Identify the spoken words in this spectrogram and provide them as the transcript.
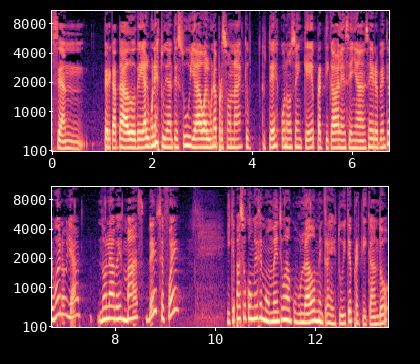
se han percatado de alguna estudiante suya o alguna persona que, ustedes conocen que practicaba la enseñanza y de repente, bueno, ya no la ves más, ves, se fue. ¿Y qué pasó con ese momento acumulado mientras estuviste practicando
